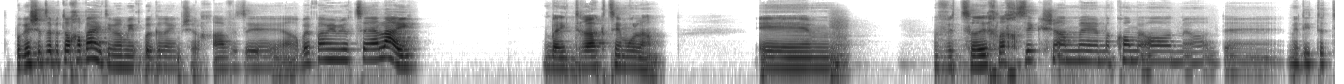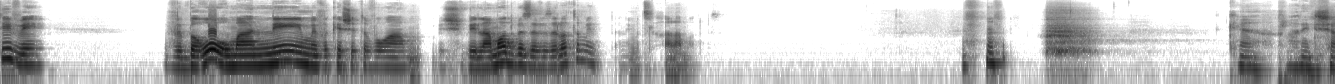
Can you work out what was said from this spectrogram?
אתה פוגש את זה בתוך הבית עם המתבגרים שלך, וזה הרבה פעמים יוצא עליי באינטראקציה מולם. אה, וצריך להחזיק שם אה, מקום מאוד מאוד אה, מדיטטיבי, וברור מה אני מבקשת עבורם בשביל לעמוד בזה, וזה לא תמיד מצליחה לעמוד בזה. כן, לא ננשם.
